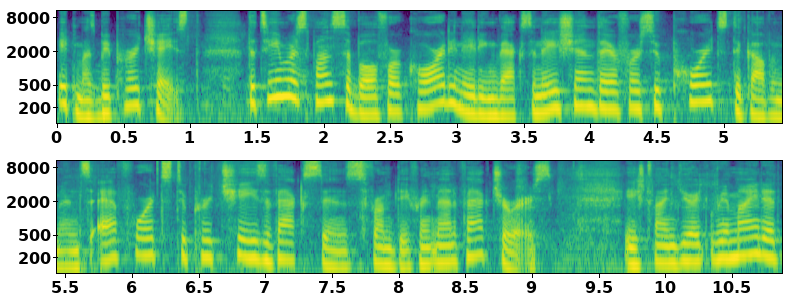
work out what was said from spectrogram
it must be purchased. The team responsible for coordinating vaccination therefore supports the government's efforts to purchase vaccines from different manufacturers. István György reminded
